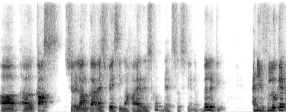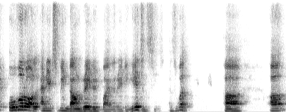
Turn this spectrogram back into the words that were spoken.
uh, uh, casts Sri Lanka as facing a higher risk of debt sustainability. And if you look at overall, and it's been downgraded by the rating agencies as well. Uh, uh,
